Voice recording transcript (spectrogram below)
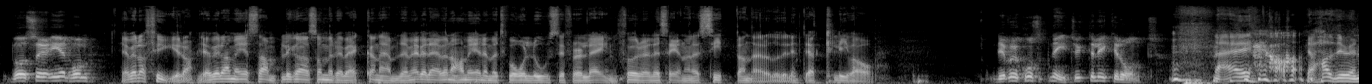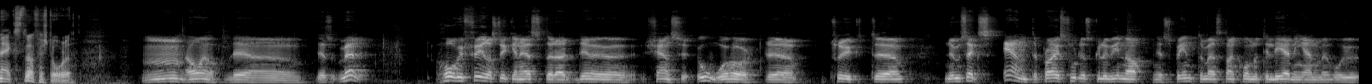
Vad säger Edholm? Jag vill ha fyra. Jag vill ha med samtliga som Rebecca nämnde, men jag vill även ha med nummer två, Lucifer Lane. Förr eller senare sitter han där och då vill inte jag kliva av. Det var ju konstigt att ni tyckte likadant. Nej, jag hade ju en extra förstår du. Mm, ja, ja. Det, det är så. Men har vi fyra stycken hästar där, det känns ju oerhört eh, tryggt. Eh, nummer 6, Enterprise, trodde jag skulle vinna. Sprintermästaren kom till ledningen, men var ju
